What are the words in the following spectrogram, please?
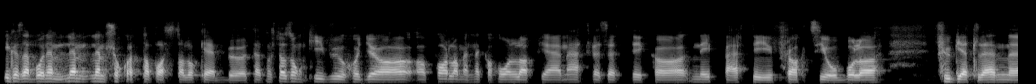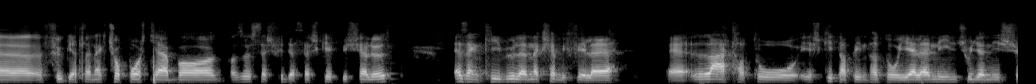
igazából nem, nem, nem sokat tapasztalok ebből. Tehát most azon kívül, hogy a, a parlamentnek a honlapján átvezették a néppárti frakcióból a független, függetlenek csoportjába az összes fideszes képviselőt, ezen kívül ennek semmiféle látható és kitapintható jelen nincs, ugyanis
